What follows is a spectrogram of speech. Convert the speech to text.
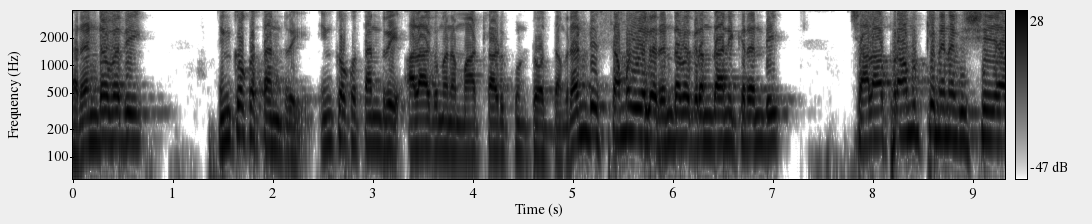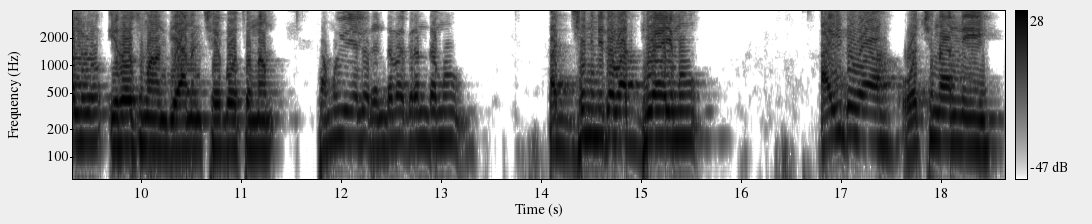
రెండవది ఇంకొక తండ్రి ఇంకొక తండ్రి అలాగ మనం మాట్లాడుకుంటూ వద్దాం. రండి సమూహలు రెండవ గ్రంథానికి రండి. చాలా ప్రాముఖ్యమైన విషయాలు ఈరోజు మనం ధ్యానం చేయబోతున్నాం. సమూహలు రెండవ గ్రంథము పద్దెనిమిదవ అధ్యాయము ఐదవ వచనాన్ని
